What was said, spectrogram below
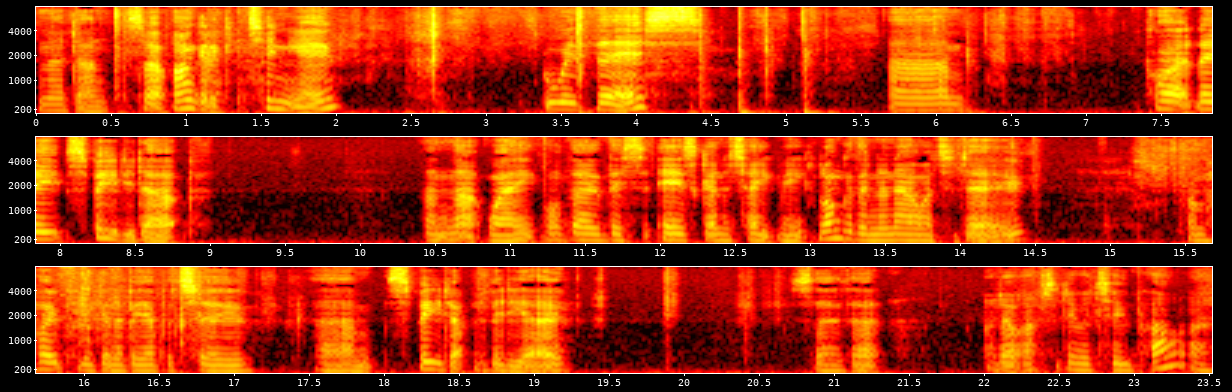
and they're done. So I'm going to continue with this um, quietly speed it up and that way although this is going to take me longer than an hour to do I'm hopefully going to be able to um, speed up the video so that I don't have to do a two-parter.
